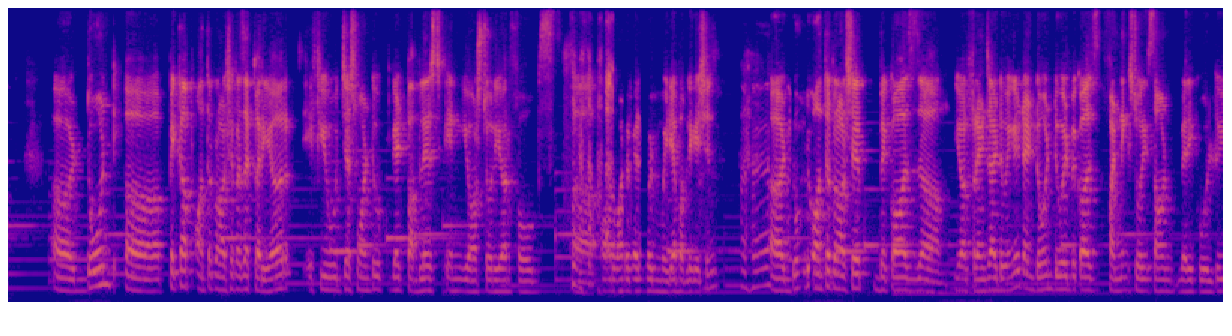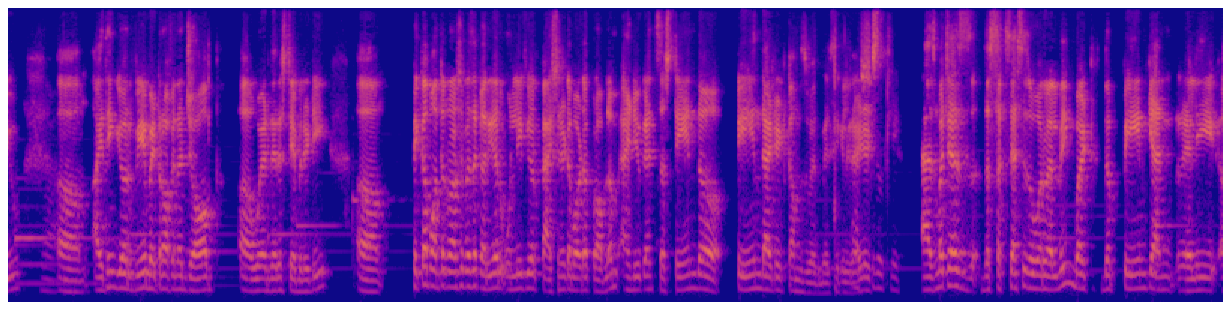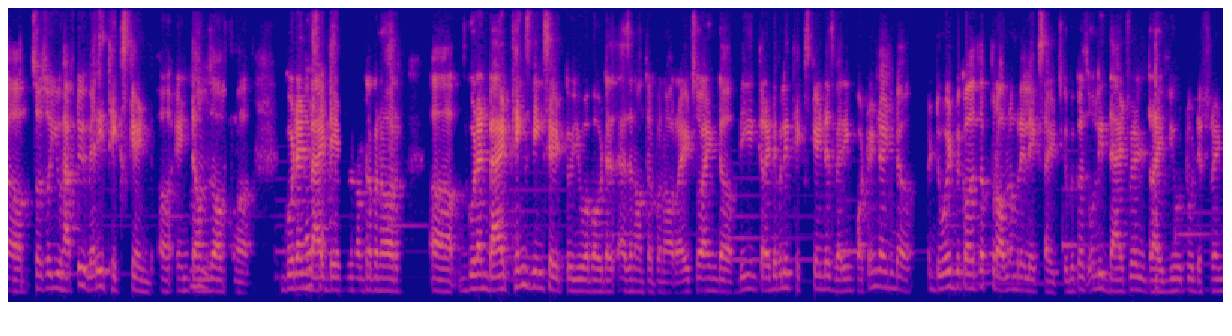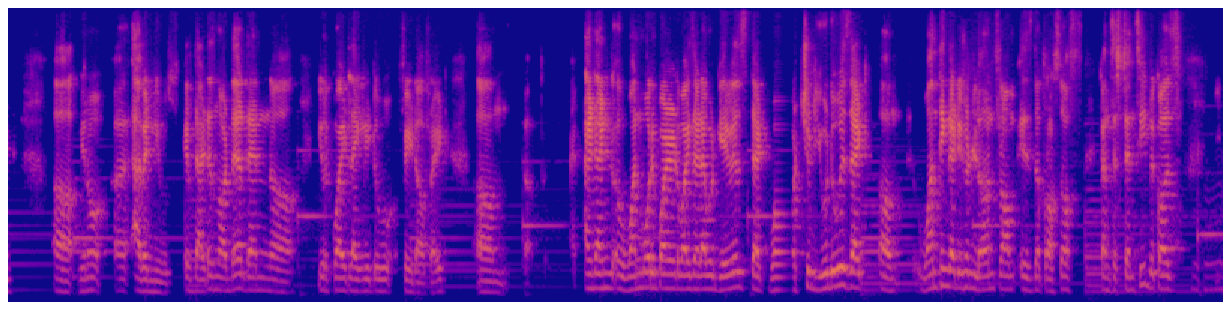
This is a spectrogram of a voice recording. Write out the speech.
uh, don't uh, pick up entrepreneurship as a career if you just want to get published in YourStory or Forbes uh, or want to get good media publication. Uh-huh. Uh, don't do entrepreneurship because um, your friends are doing it, and don't do it because funding stories sound very cool to you. Yeah. Um, I think you're way better off in a job where there is stability uh, pick up entrepreneurship as a career only if you're passionate about a problem and you can sustain the pain that it comes with basically right Absolutely. it's as much as the success is overwhelming but the pain can really uh, so so you have to be very thick skinned uh, in terms mm. of uh, good and bad days as an entrepreneur uh, good and bad things being said to you about as, as an entrepreneur right so and uh, being incredibly thick skinned is very important and uh, do it because the problem really excites you because only that will drive you to different uh, you know uh, avenues if that is not there then uh, you're quite likely to fade off right um, and and uh, one more important advice that i would give is that what, should you do is that um, one thing that you should learn from is the process of consistency because mm-hmm.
